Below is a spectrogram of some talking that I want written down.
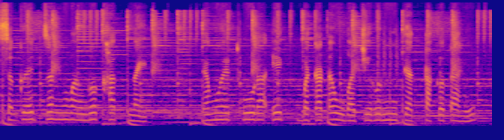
सगळेच जण वांग खात नाहीत. त्यामुळे थोडा एक बटाटा उभा चिरून मी त्यात टाकत आहे.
